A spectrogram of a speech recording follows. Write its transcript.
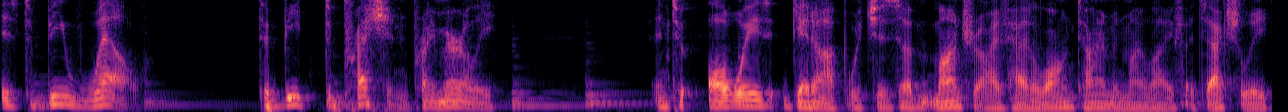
is to be well, to beat depression primarily, and to always get up, which is a mantra I've had a long time in my life. It's actually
